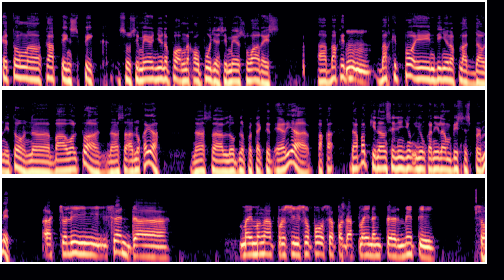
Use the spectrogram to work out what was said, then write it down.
itong uh, Captain's Peak. So si Mayor nyo na po ang nakaupo dyan, si Mayor Suarez. Ah, bakit bakit po eh, hindi nyo na flag down ito na bawal to ah, nasa ano kaya? Nasa loob ng protected area. Paka, dapat kinancel yung, yung kanilang business permit. Actually, send, ah, may mga proseso po sa pag-apply ng permit eh. So,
